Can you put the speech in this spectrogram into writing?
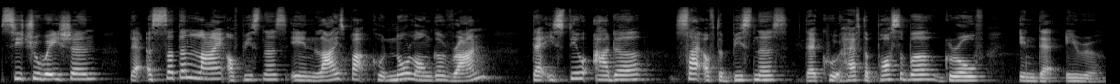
situation that a certain line of business in LifeSpark could no longer run, there is still other side of the business that could have the possible growth in that area.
